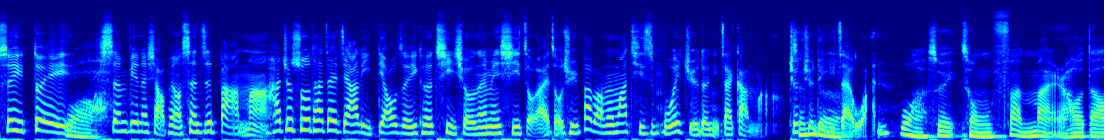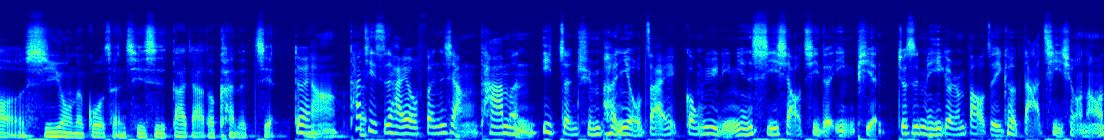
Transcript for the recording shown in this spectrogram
所以对身边的小朋友，甚至爸妈，他就说他在家里叼着一颗气球那边吸走来走去，爸爸妈妈其实不会觉得你在干嘛，就觉得你在玩。哇！所以从贩卖然后到吸用的过程，其实大家都看得见。对啊，他其实还有分享他们一整群朋友在公寓里面吸小气的影片，就是每一个人抱着一颗大气球，然后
